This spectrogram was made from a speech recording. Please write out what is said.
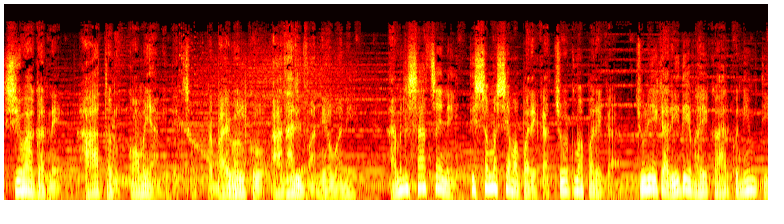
सेवा गर्ने हातहरू कमै हामी देख्छौँ। र बाइबलको आधारित भन्ने हो भने हामीले साँच्चै नै ती समस्यामा परेका चोटमा परेका चुडिएका हृदय भएकाहरूको निम्ति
